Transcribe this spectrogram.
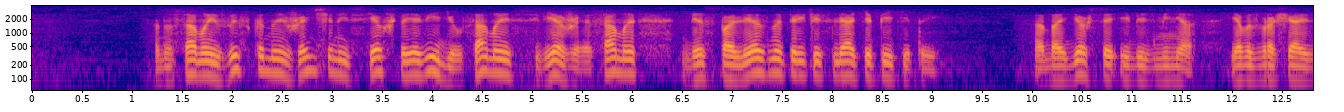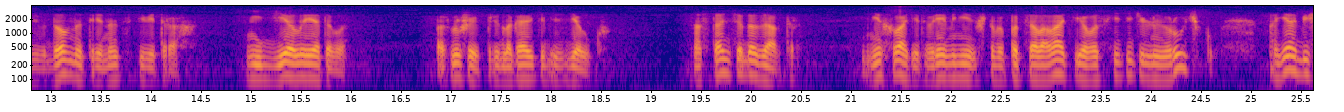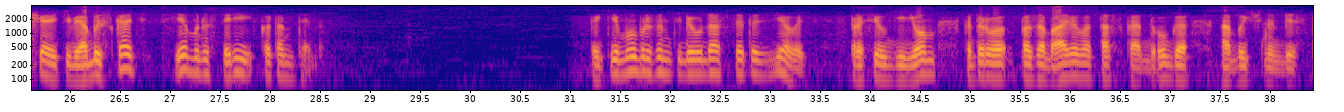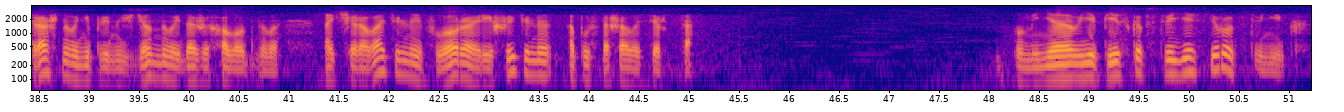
Она самая изысканная женщина из всех, что я видел, самая свежая, самая бесполезно перечислять эпитеты. Обойдешься и без меня. Я возвращаюсь в дом на тринадцати ветрах. Не делай этого. Послушай, предлагаю тебе сделку. Останься до завтра. Не хватит времени, чтобы поцеловать ее восхитительную ручку — а я обещаю тебе обыскать все монастыри Котантена. «Каким образом тебе удастся это сделать?» — спросил Гийом, которого позабавила тоска друга, обычно бесстрашного, непринужденного и даже холодного. Очаровательная Флора решительно опустошала сердца. «У меня в епископстве есть родственник»,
